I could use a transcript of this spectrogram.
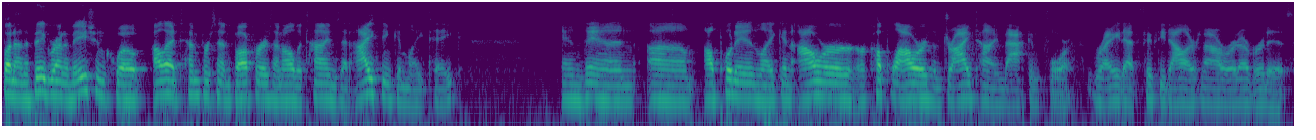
But on a big renovation quote, I'll add 10% buffers on all the times that I think it might take. And then um, I'll put in like an hour or a couple hours of drive time back and forth, right, at $50 an hour, or whatever it is.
